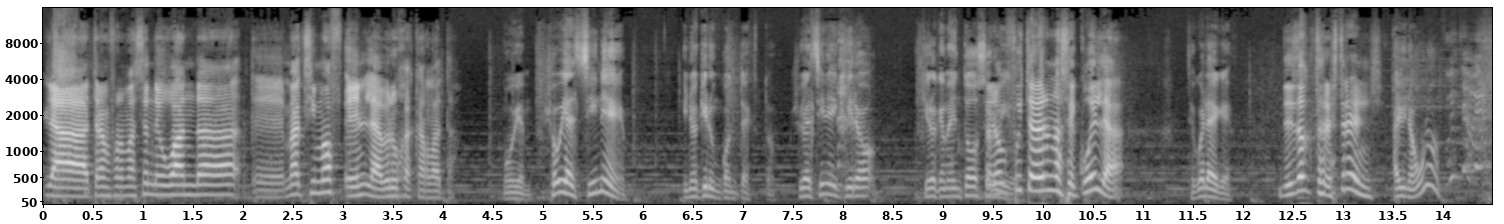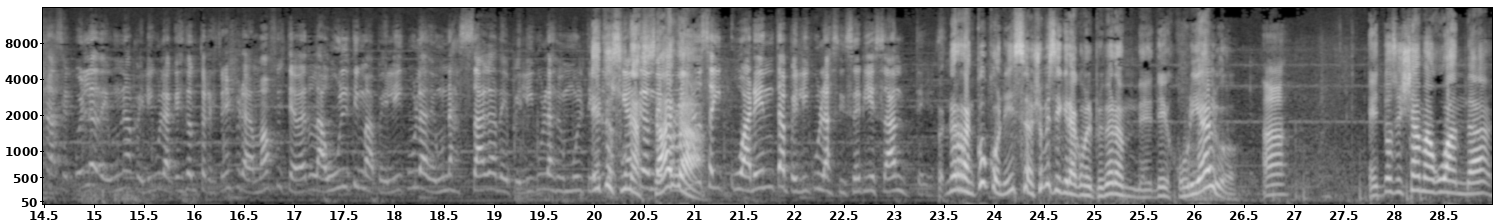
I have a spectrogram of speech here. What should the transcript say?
la transformación de Wanda eh, Maximoff en la bruja escarlata. Muy bien. Yo voy al cine y no quiero un contexto. Yo voy al cine y quiero, quiero que me den todo Pero servido. fuiste a ver una secuela ¿Secuela de qué? de Doctor Strange. ¿Hay una uno? Fuiste a ver una secuela de una película que es Doctor Strange, pero además fuiste a ver la última película de una saga de películas de un multiverso. ¿Esto es que una hace donde Por lo saga? menos hay 40 películas y series antes. ¿Pero ¿No arrancó con esa? Yo pensé que era como el primero en eh, descubrí algo. Ah, Entonces llama a Wanda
